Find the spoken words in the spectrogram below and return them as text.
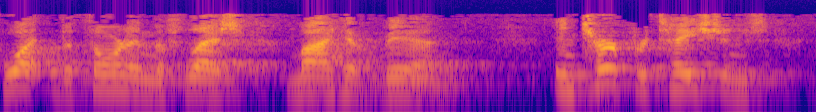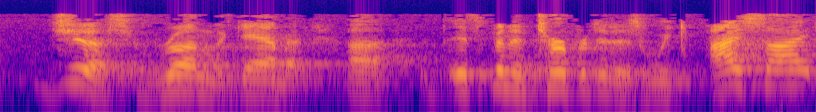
what the thorn in the flesh might have been. Interpretations just run the gamut. Uh, it's been interpreted as weak eyesight,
